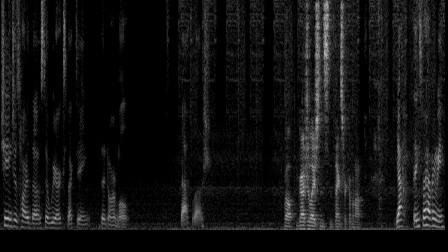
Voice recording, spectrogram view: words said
change is hard though so we are expecting the normal backlash well, congratulations and thanks for coming on. yeah thanks for having me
